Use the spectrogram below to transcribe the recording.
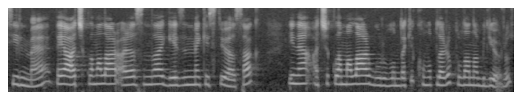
silme veya açıklamalar arasında gezinmek istiyorsak yine açıklamalar grubundaki komutları kullanabiliyoruz.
